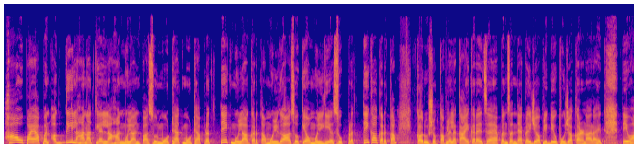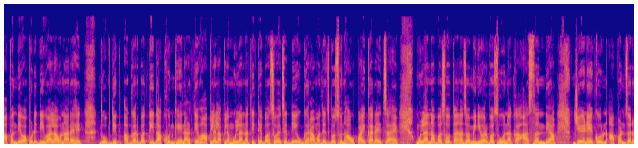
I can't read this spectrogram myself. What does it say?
हा उपाय आपण अगदी लहानातल्या लहान मुलांपासून मोठ्यात मोठ्या प्रत्येक मुलाकरता मुलगा असो किंवा मुलगी असो प्रत्येकाकरता करू शकतो. आपल्याला काय करायचं आहे? आपण संध्याकाळी जेव्हा आपली देवपूजा करणार आहेत तेव्हा आपण देवापुढे दिवा लावणार आहेत धूपदीप अगरबत्ती दाखवून घेणार तेव्हा आपल्याला आपल्या मुलांना तिथे बसवायचं. देवघरामध्येच बसून हा उपाय करायचा आहे. मुलांना बसवताना जमिनीवर बसवू नका. आसन द्या. जेणेकरून आपण जर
